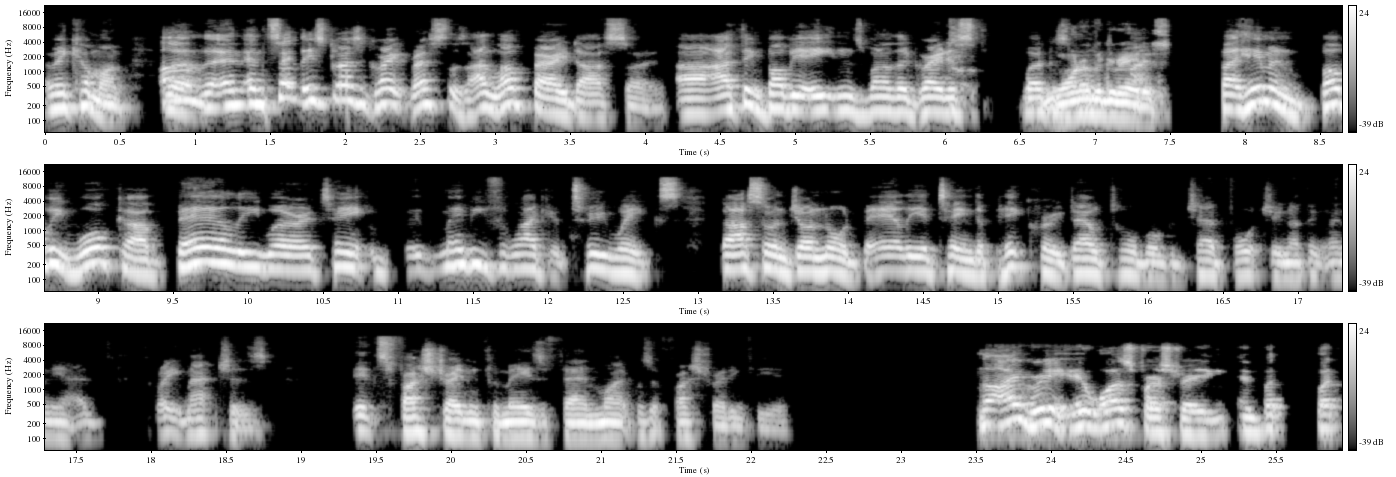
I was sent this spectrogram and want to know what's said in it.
I mean, come on. Look, Um, and and so these guys are great wrestlers. I love Barry Darsow. Uh, I think Bobby Eaton's one of the greatest workers. One of the all time. greatest. But him and Bobby Walker barely were a team, maybe for like two weeks. Darsow and John Nord barely a team. The pit crew, Dale Torborg and Chad Fortune, I think then he had three matches. It's frustrating for me as a fan. Mike, was it frustrating for you? No, I agree. It was frustrating, and but but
